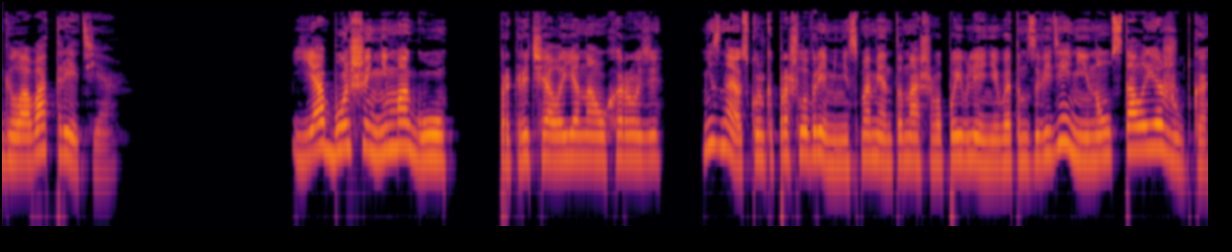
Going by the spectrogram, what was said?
Глава третья «Я больше не могу!» — прокричала я на ухо Розе. Не знаю, сколько прошло времени с момента нашего появления в этом заведении, но устала я жутко.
